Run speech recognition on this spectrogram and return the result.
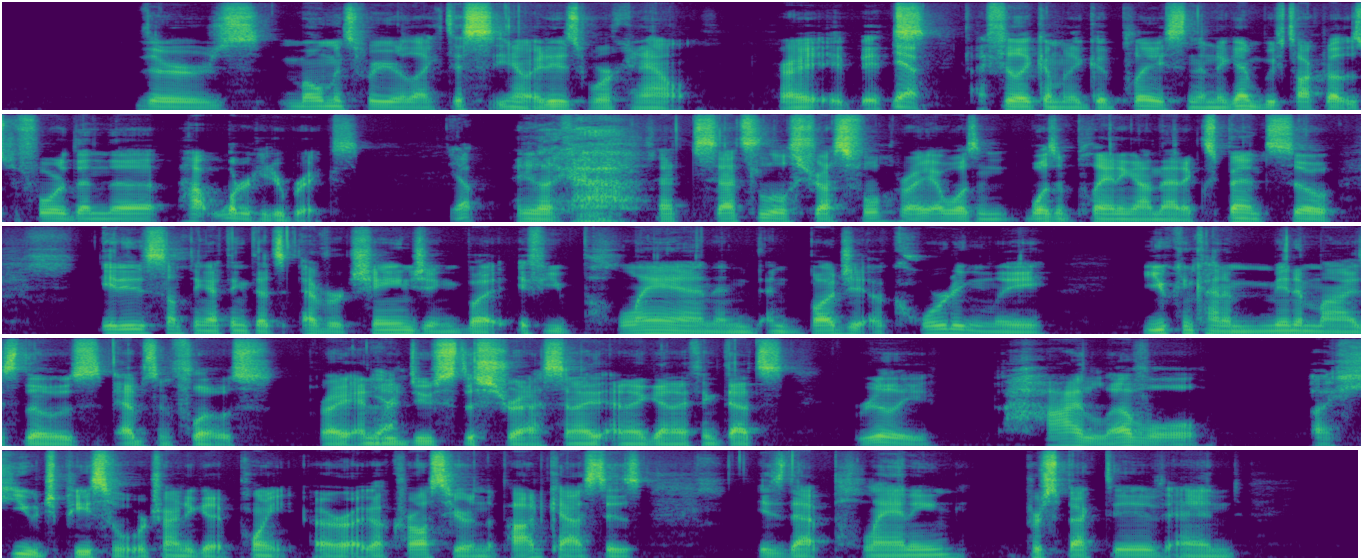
there's moments where you're like, this, you know, it is working out, right? It, it's, Yeah. I feel like I'm in a good place. And then again, we've talked about this before. Then the hot water heater breaks, Yep. and you're like, ah, that's that's a little stressful, right? I wasn't wasn't planning on that expense, so it is something I think that's ever changing. But if you plan and and budget accordingly, you can kind of minimize those ebbs and flows, right, and Yeah. reduce the stress. And I, and again, I think that's really high level, a huge piece of what we're trying to get a point or across here in the podcast is is that planning perspective and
